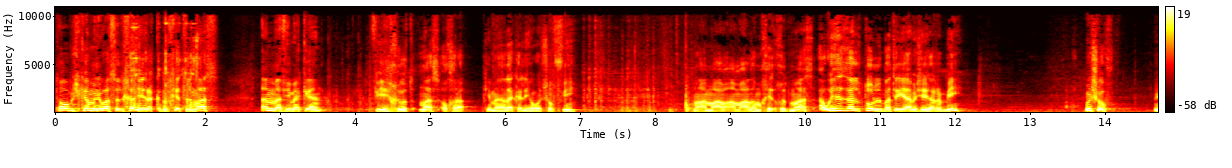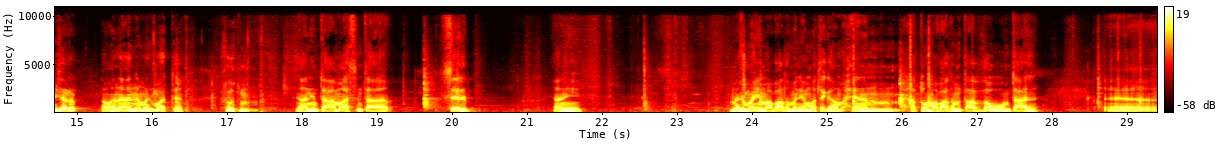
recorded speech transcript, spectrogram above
تو باش يكمل يوصل يركب الخيط ال masse. أما في مكان فيه خيوط masse أخرى كما هذاك اللي هو تشوف فيه مع مع بعضهم خيط masse أو يهز طول البطارية باش يجرب بيه. ونشوف يجرب طبعا هنا عندنا مجموعة خيوط يعني متاع masse متاع سالب. يعني مجموعين مع بعضهم اللي هم تلقاهم أحيانا حطوهم مع بعضهم متاع الضوء ال- آه،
